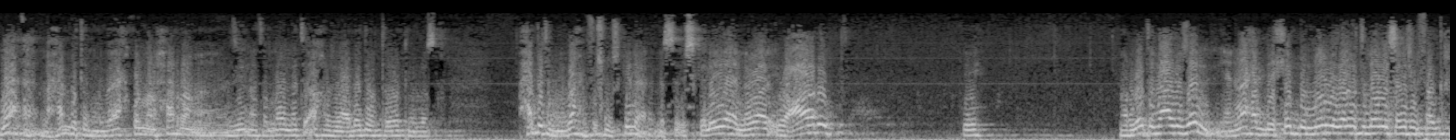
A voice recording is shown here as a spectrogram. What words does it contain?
لا محبة المباح كل من حرم زينة الله التي أخرج لعباده والطيبات من الرزق. محبة المباح مفيش مشكلة بس الإشكالية اللي هو يعارض إيه؟ مرضات الله عز وجل يعني واحد بيحب النوم لدرجة اللي هو ما يصليش الفجر.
